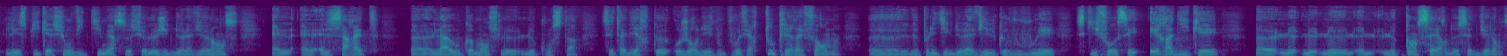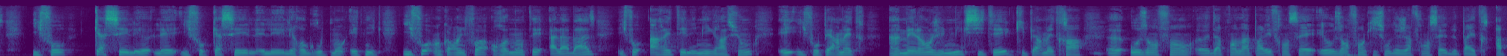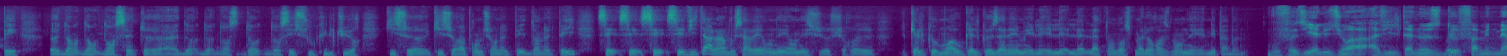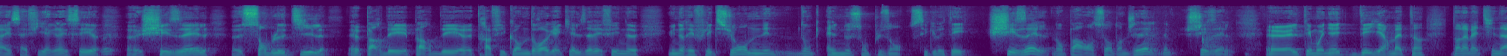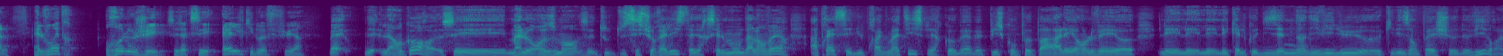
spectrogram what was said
l'explication victimaire sociologique de la violence, elle, elle, s'arrête là où commence le, constat. C'est-à-dire qu'aujourd'hui, vous pouvez faire toutes les réformes de politique de la ville que vous voulez. Ce qu'il faut, c'est éradiquer le, le, cancer de cette violence. Il faut casser les, il faut casser les, regroupements ethniques. Il faut encore une fois remonter à la base. Il faut arrêter l'immigration et il faut permettre un mélange, une mixité qui permettra euh, aux enfants euh, d'apprendre à parler français et aux enfants qui sont déjà français de ne pas être happés euh, dans, dans, cette, dans, dans, ces sous-cultures qui se, qui se répandent sur notre, dans notre pays. C'est vital, hein, vous savez, on est, on est sur, sur quelques mois ou quelques années, mais la, tendance malheureusement n'est pas bonne. Vous faisiez allusion à, à Villetaneuse, deux femmes, une mère et sa fille agressées chez elles, semble-t-il, par des, par des trafiquants de drogue à qui elles avaient fait une, une réflexion. Donc elles ne sont plus en sécurité chez elles, non pas en sortant de chez elles, même chez elles. Euh, elles témoignaient dès hier matin dans la matinale. Elles vont être relogées, c'est-à-dire que c'est elles qui doivent fuir. Là encore, c'est malheureusement c'est surréaliste, c'est-à-dire que c'est le monde à l'envers. Après, c'est du pragmatisme, c'est-à-dire que bah, bah, puisqu'on peut pas aller enlever euh, les, quelques dizaines d'individus euh, qui les empêchent de vivre,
